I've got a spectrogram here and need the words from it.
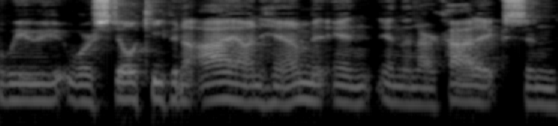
we were still keeping an eye on him in, in the narcotics. And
